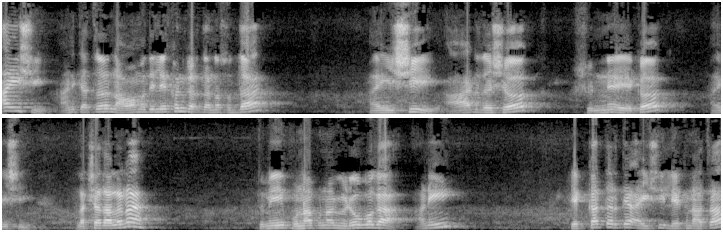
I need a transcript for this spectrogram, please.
ऐंशी. आणि त्याचं नावामध्ये लेखन करताना सुद्धा ऐंशी. आठ दशक शून्य एकक ऐंशी. लक्षात आलं ना? तुम्ही पुन्हा पुन्हा व्हिडिओ बघा आणि एकाहत्तर ते ऐंशी लेखनाचा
